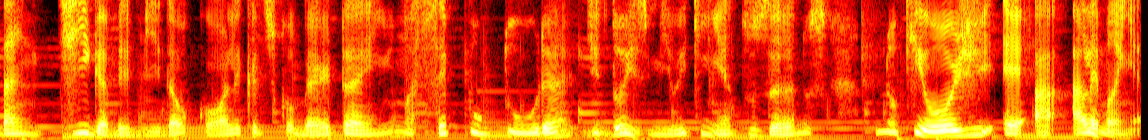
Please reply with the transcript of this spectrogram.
da antiga bebida alcoólica descoberta em uma sepultura de 2500 anos no que hoje é a Alemanha.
